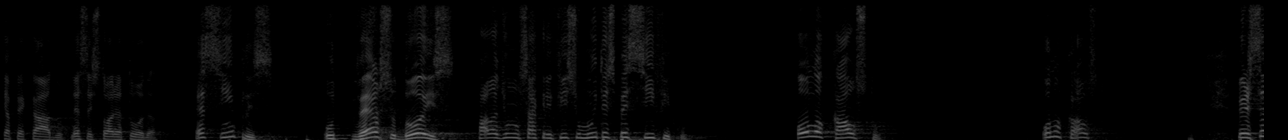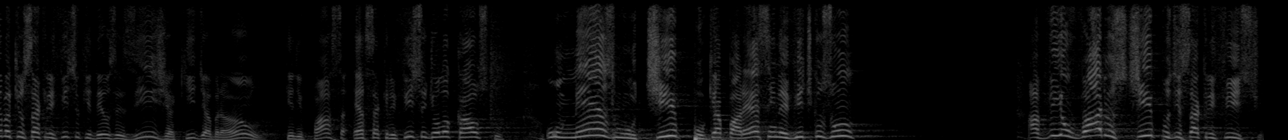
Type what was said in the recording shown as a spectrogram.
que há pecado nessa história toda? É simples. O verso 2 fala de um sacrifício muito específico: holocausto. Holocausto. Perceba que o sacrifício que Deus exige aqui de Abraão, que ele faça, é sacrifício de holocausto. O mesmo tipo que aparece em Levíticos 1. Haviam vários tipos de sacrifício.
